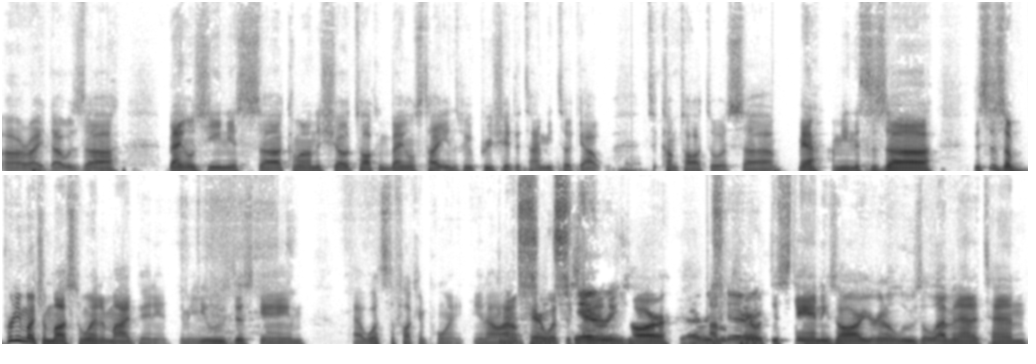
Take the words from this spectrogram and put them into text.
All right. That was uh Bengals genius uh, coming on the show talking Bengals Titans. We appreciate the time he took out to come talk to us. Uh, yeah, I mean this is uh this is a pretty much a must win in my opinion. I mean you lose this game, uh, what's the fucking point? You know, I don't care what the scary. standings are. Very I don't scary. care what the standings are. You're gonna lose eleven out of ten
